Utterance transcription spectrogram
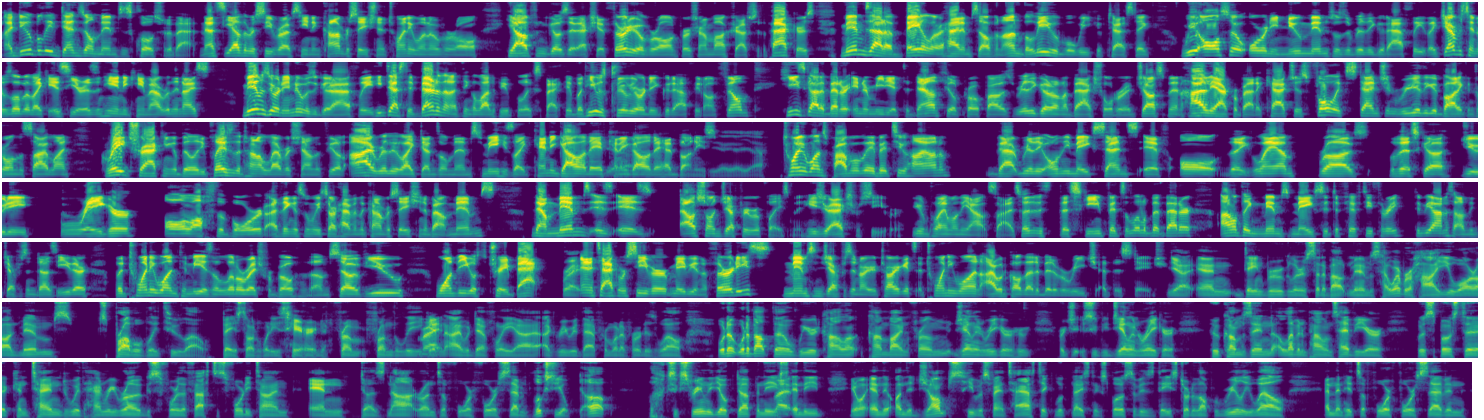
I do believe Denzel Mims is closer to that. And that's the other receiver I've seen in conversation at 21 overall. He often goes at actually at 30 overall in first round mock drafts to the Packers. Mims out of Baylor had himself an unbelievable week of testing. We also already knew Mims was a really good athlete. Like Jefferson was a little bit like, is he or isn't he? And he came out really nice. Mims already knew was a good athlete. He tested better than I think a lot of people expected, but he was clearly already a good athlete on film. He's got a better intermediate to downfield profile. Is really good on a back shoulder adjustment, highly acrobatic catches, full extension, really good body control on the sideline, great tracking ability, plays with a ton of leverage down the field. I really like Denzel Mims. To me, he's like Kenny Golladay if Yeah. Kenny Golladay had bunnies. Yeah, yeah, yeah. 21's probably a bit too high on him. That really only makes sense if all the Lamb, Ruggs, Laviska, Jeudy, Reagor all off the board. I think is when we start having the conversation about Mims. Now Mims is is Alshon Jeffery replacement. He's your X receiver. You can play him on the outside. So the, the scheme fits a little bit better. I don't think Mims makes it to 53, to be honest. I don't think Jefferson does either. But 21 to me is a little rich for both of them. So if you want the Eagles to trade back Right. an attack receiver maybe in the 30s. Mims and Jefferson are your targets. At 21, I would call that a bit of a reach at this stage. Yeah, and Dane Brugler said about Mims, however high you are on Mims, it's probably too low based on what he's hearing from from the league, Right. and I would definitely uh, agree with that from what I've heard as well. What what about the weird col- combine from Jalen Reagor, who or excuse me, Jalen Reagor, who comes in 11 pounds heavier, was supposed to contend with Henry Ruggs for the fastest 40 time, and does not. Runs a 4.47. Looks yoked up. Looks extremely yoked up in the Right. in the you know and the, on the jumps he was fantastic. Looked nice and explosive. His day started off really well, and then hits a 4.47.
